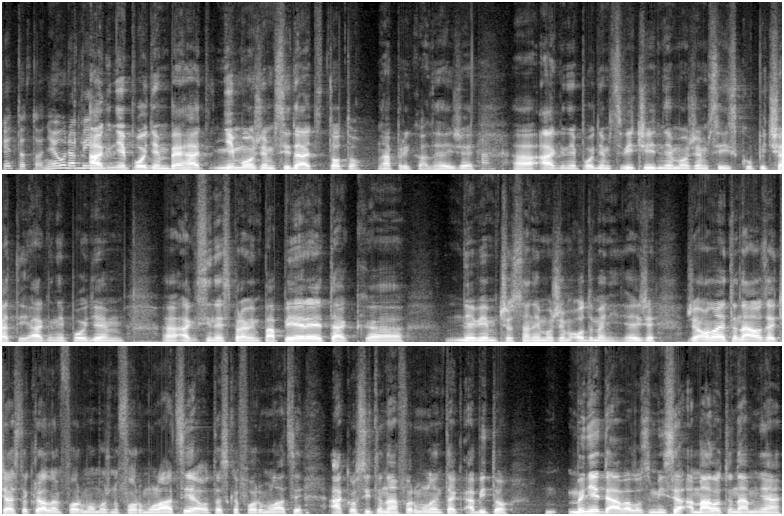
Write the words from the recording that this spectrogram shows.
keď toto neurobím... Ak nepôjdem behať, nemôžem si dať toto napríklad, hej, že uh, ak nepôjdem cvičiť, nemôžem si skúpiť šaty. Ak nepôjdem, ak si nespravím papiere, tak neviem, čo sa nemôžem odmeniť. Hej? Že, že ono je to naozaj častokrát len formou možno formulácie, otázka formulácie, ako si to naformulujem tak, aby to mne dávalo zmysel a malo to na mňa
